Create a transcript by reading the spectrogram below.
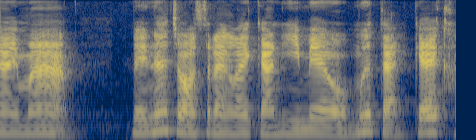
ง่ายมาก ในหน้าจอแสดงรายการอีเมล เมื่อแตะแก้ไข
